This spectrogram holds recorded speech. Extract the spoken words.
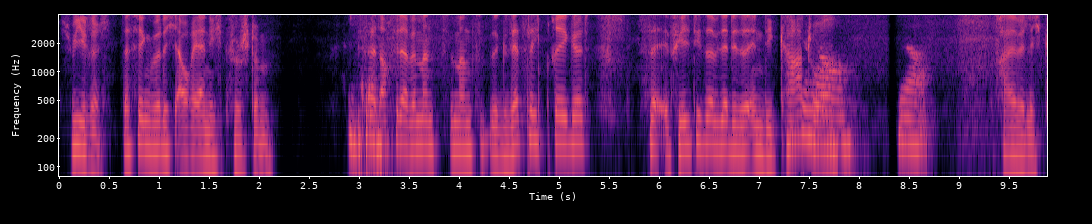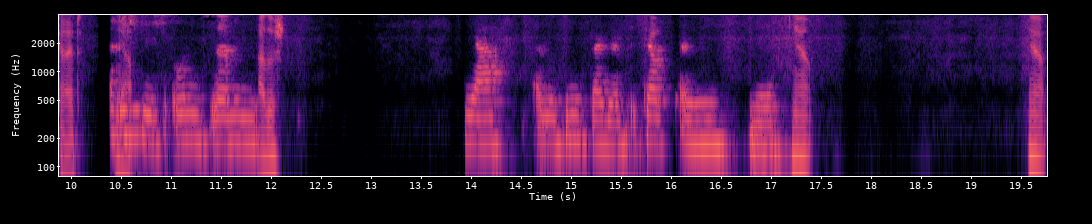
schwierig. Deswegen würde ich auch eher nicht zustimmen. Okay. Ist halt auch wieder, wenn man es wenn man's gesetzlich regelt, fehlt dieser wieder dieser Indikator. Genau. Ja. Freiwilligkeit. Richtig. Ja. Und ähm, also ja, also bin ich bei dir. Ich glaube, ähm, nee. Ja. Ja.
